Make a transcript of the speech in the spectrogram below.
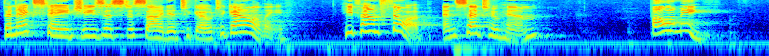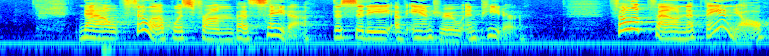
The next day, Jesus decided to go to Galilee. He found Philip and said to him, Follow me. Now, Philip was from Bethsaida, the city of Andrew and Peter. Philip found Nathanael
